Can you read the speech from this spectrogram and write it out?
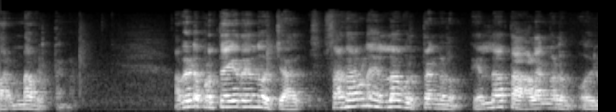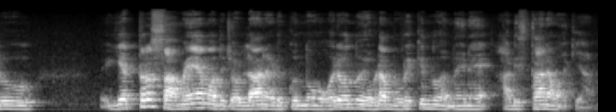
വർണവൃത്തങ്ങൾ. അവയുടെ പ്രത്യേകത എന്ന് വെച്ചാൽ സാധാരണ എല്ലാ വൃത്തങ്ങളും എല്ലാ താളങ്ങളും ഒരു എത്ര സമയം അത് ചൊല്ലാൻ എടുക്കുന്നു ഓരോന്നും എവിടെ മുറിക്കുന്നു എന്നതിനെ അടിസ്ഥാനമാക്കിയാണ്.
